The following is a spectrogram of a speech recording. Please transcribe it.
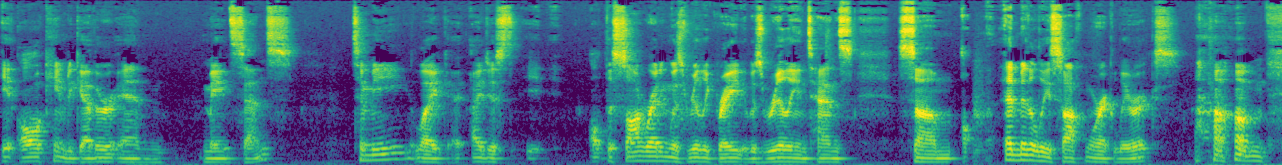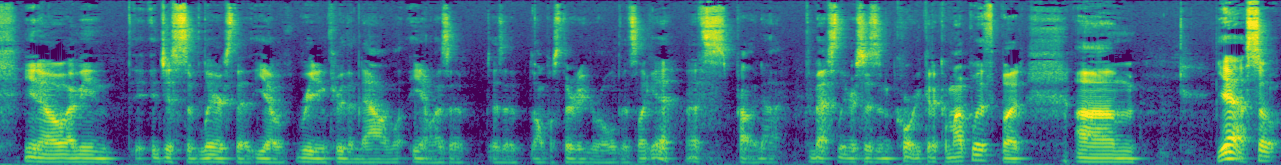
it all came together and made sense to me. Like I, just it, all, the songwriting was really great. It was really intense. Some admittedly sophomoric lyrics. Um, you know, I mean, it, just some lyrics that you know, reading through them now, you know, as a as a almost thirty year old, it's like, yeah, that's probably not the best lyricism Corey could have come up with, but um, yeah. So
